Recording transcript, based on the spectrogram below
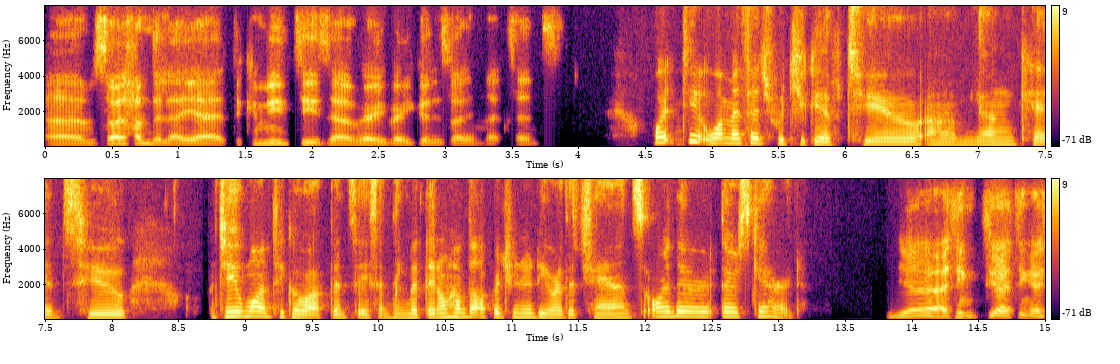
Um, so Alhamdulillah, yeah, the communities are very, very good as well in that sense. What do you, what message would you give to um, young kids who do want to go up and say something, but they don't have the opportunity or the chance, or they're they're scared? Yeah, I think yeah, I think I,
